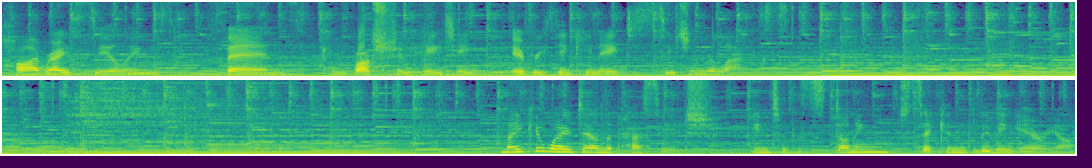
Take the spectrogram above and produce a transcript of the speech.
high-raised ceilings, fans, combustion heating, everything you need to sit and relax. Make your way down the passage into the stunning second living area.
